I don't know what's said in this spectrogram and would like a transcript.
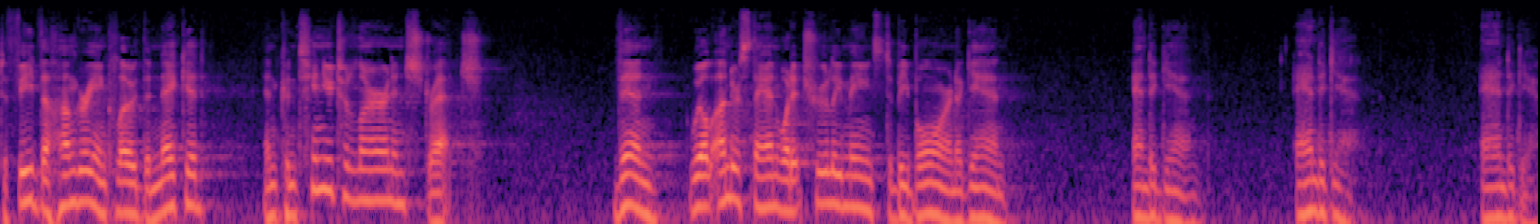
to feed the hungry and clothe the naked, and continue to learn and stretch, then we'll understand what it truly means to be born again and again and again and again.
